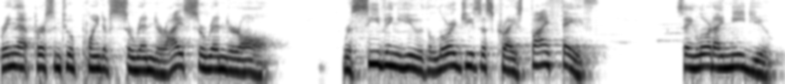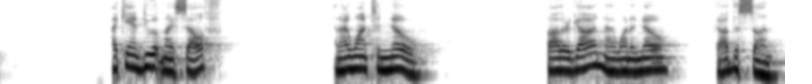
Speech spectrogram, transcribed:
bring that person to a point of surrender. I surrender all. Receiving you, the Lord Jesus Christ, by faith, saying, Lord, I need you. I can't do it myself. And I want to know Father God, and I want to know God the Son.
